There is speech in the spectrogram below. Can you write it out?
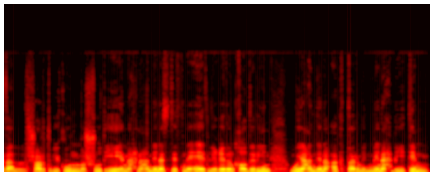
هذا الشرط بيكون مشروط إيه؟ إن إحنا عندنا استثناءات لغير القادرين وعندنا أكتر من منح بيتم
